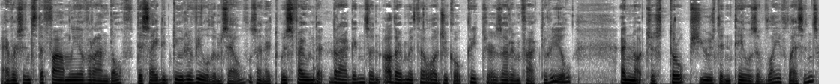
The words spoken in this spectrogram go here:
Ever since the family of Randolph decided to reveal themselves and it was found that dragons and other mythological creatures are in fact real, and not just tropes used in tales of life lessons,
